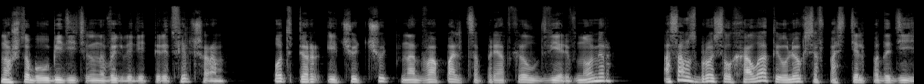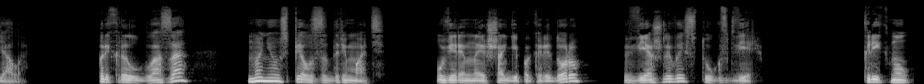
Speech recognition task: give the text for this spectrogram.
Но чтобы убедительно выглядеть перед фельдшером, отпер и чуть-чуть на два пальца приоткрыл дверь в номер, а сам сбросил халат и улегся в постель под одеяло. Прикрыл глаза но не успел задремать. Уверенные шаги по коридору, вежливый стук в дверь. Крикнул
